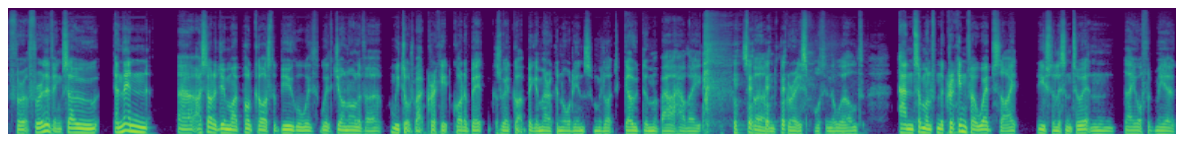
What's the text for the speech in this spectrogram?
for for a living. So, and then uh, I started doing my podcast, The Bugle, with with John Oliver. We talked about cricket quite a bit because we had quite a big American audience, and we like to goad them about how they spurned the greatest sport in the world. And someone from the Cricinfo website used to listen to it, and they offered me a,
